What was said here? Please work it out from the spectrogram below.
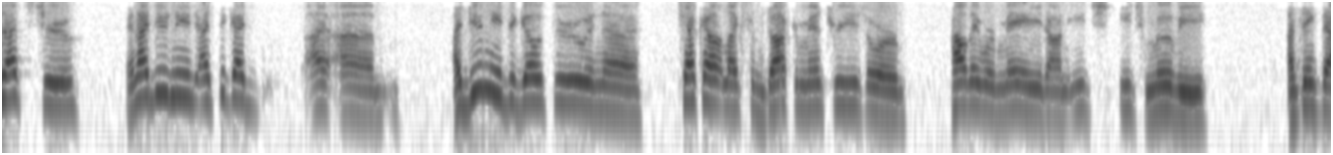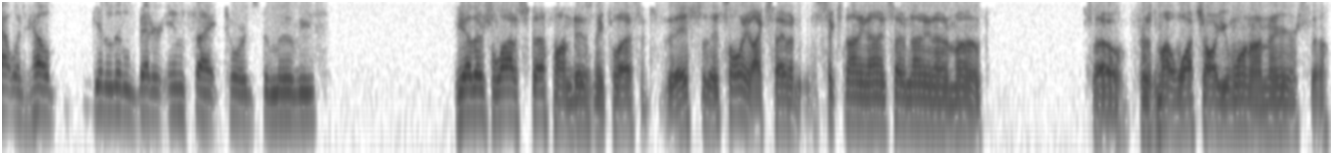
That's true, and I do need. I think I, I um, I do need to go through and uh, check out like some documentaries or how they were made on each each movie. I think that would help get a little better insight towards the movies. Yeah, there's a lot of stuff on Disney Plus. It's it's it's only like seven six ninety nine, seven ninety nine a month. So there's my watch all you want on there. So.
